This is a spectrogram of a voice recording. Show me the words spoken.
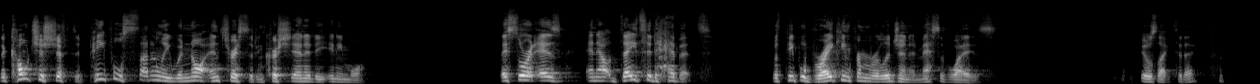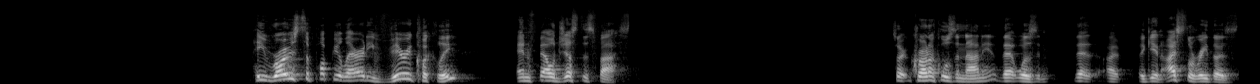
the culture shifted. People suddenly were not interested in Christianity anymore. They saw it as an outdated habit with people breaking from religion in massive ways. It feels like today. He rose to popularity very quickly and fell just as fast. So, Chronicles of Narnia, that was, an, that I, again, I still read those.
